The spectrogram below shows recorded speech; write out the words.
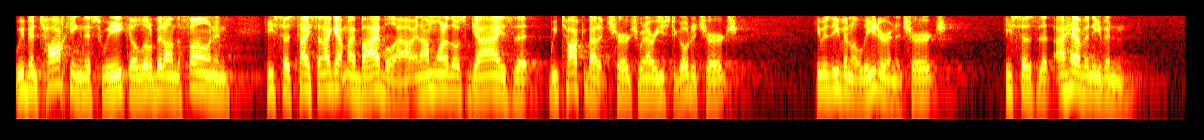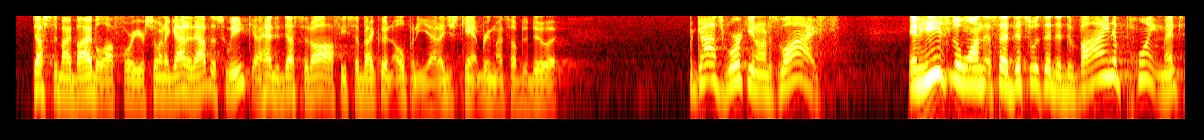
we've been talking this week a little bit on the phone, and he says, Tyson, I got my Bible out, and I'm one of those guys that we talk about at church whenever I used to go to church. He was even a leader in a church. He says that I haven't even dusted my Bible off for you. So when I got it out this week, I had to dust it off. He said, but I couldn't open it yet. I just can't bring myself to do it. But God's working on his life. And he's the one that said this was a divine appointment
